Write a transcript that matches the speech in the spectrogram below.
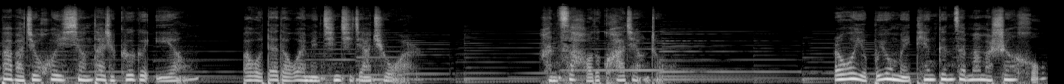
爸爸就会像带着哥哥一样，把我带到外面亲戚家去玩，很自豪的夸奖着我。而我也不用每天跟在妈妈身后，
